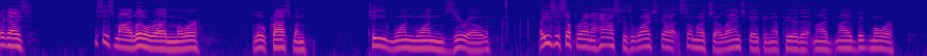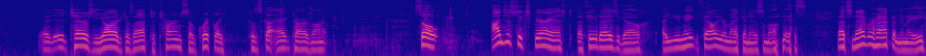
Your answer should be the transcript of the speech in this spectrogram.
Hi guys, this is my little riding mower, a little Craftsman T110. I use this up around the house because the wife's got so much uh, landscaping up here that my, my big mower, it, it tears the yard because I have to turn so quickly because it's got ag tires on it. So I just experienced a few days ago a unique failure mechanism on this. That's never happened to me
